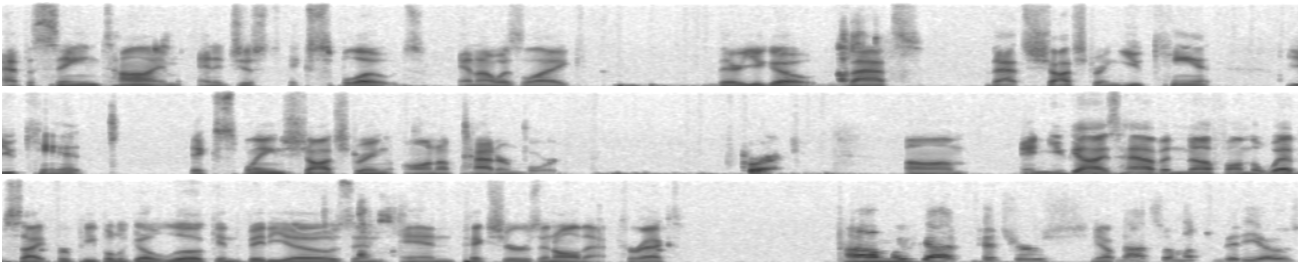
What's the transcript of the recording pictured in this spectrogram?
at the same time and it just explodes. And I was like, there you go. That's that's shot string. You can't you can't explain shot string on a pattern board. Correct. Um, and you guys have enough on the website for people to go look and videos and and pictures and all that, correct? Um, we've got pictures. Yep. Not so much videos.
